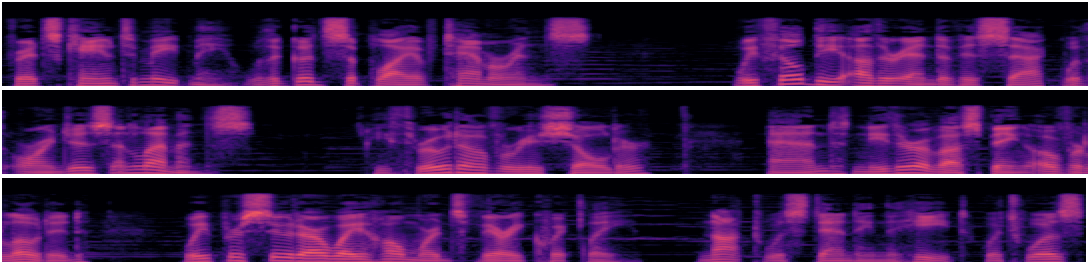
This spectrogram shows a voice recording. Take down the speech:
Fritz came to meet me, with a good supply of tamarinds. We filled the other end of his sack with oranges and lemons. He threw it over his shoulder, and, neither of us being overloaded, we pursued our way homewards very quickly, notwithstanding the heat, which was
